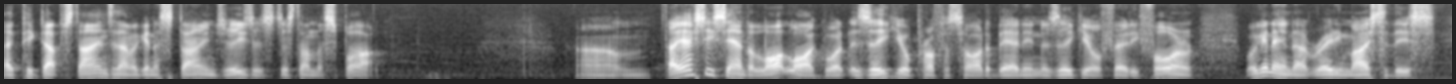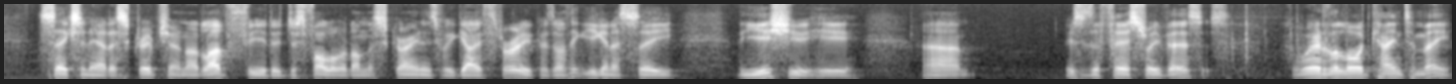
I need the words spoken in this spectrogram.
they picked up stones and they were going to stone Jesus just on the spot. Um, they actually sound a lot like what Ezekiel prophesied about in Ezekiel 34. We're going to end up reading most of this section out of Scripture, and I'd love for you to just follow it on the screen as we go through because I think you're going to see the issue here. Um, this is the first three verses. The word of the Lord came to me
